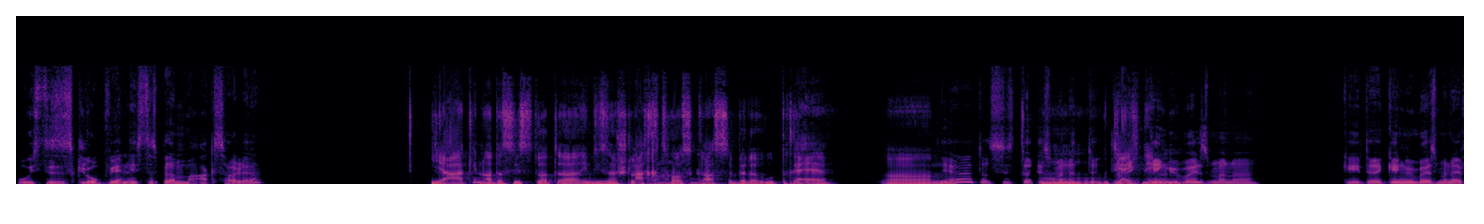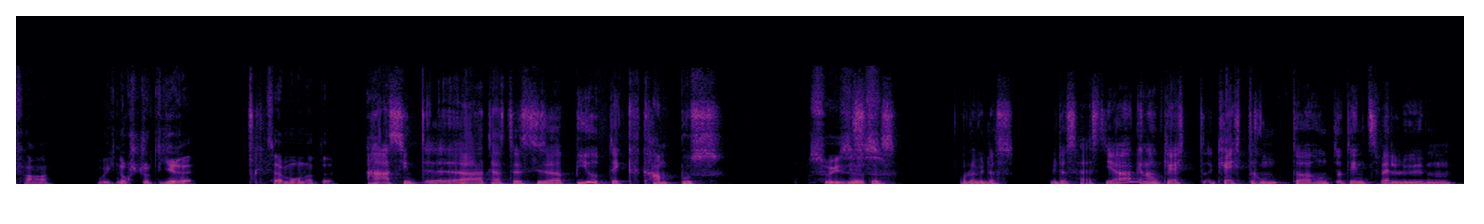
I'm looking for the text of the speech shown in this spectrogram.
Wo ist dieses Globe Vienna? Ist das bei der Markshalle? Ja, genau, das ist dort äh, in dieser Schlachthausgasse ah. bei der U3. Ähm, ja, das ist, das ist meine, direkt gegenüber ist meine, direkt gegenüber ist meine FH, wo ich noch studiere. Zwei Monate. Ah, sind, äh, das, das ist dieser Biotech-Campus. So ist, ist es. Das. Oder wie das, wie das heißt. Ja, genau, gleich, gleich drunter, unter den zwei Löwen.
